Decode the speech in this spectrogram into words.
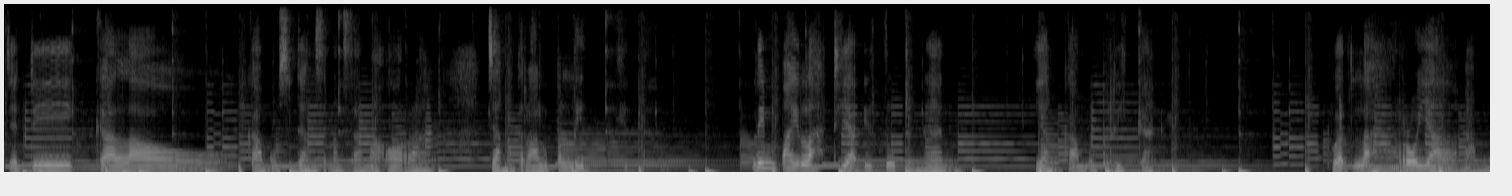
Jadi kalau kamu sedang senang sama orang jangan terlalu pelit gitu. Limpailah dia itu dengan yang kamu berikan gitu buatlah royal kamu.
